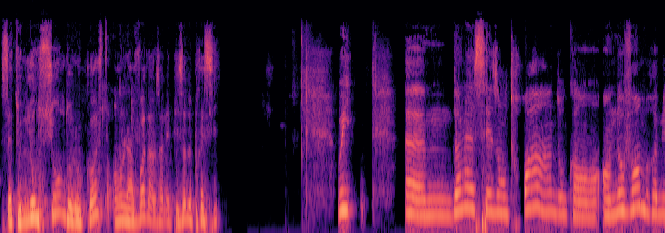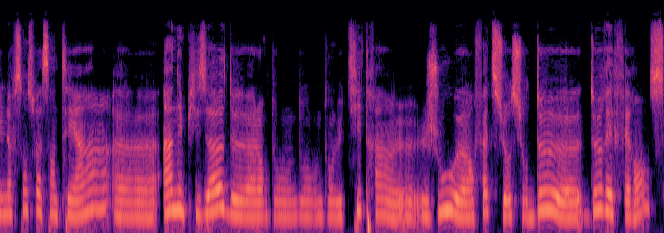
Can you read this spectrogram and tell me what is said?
cette notion d'Holocauste, on la voit dans un épisode précis. Oui, euh, dans la saison 3, hein, donc en, novembre 1961, un épisode alors dont, le titre hein, joue en fait sur, sur deux, deux références.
